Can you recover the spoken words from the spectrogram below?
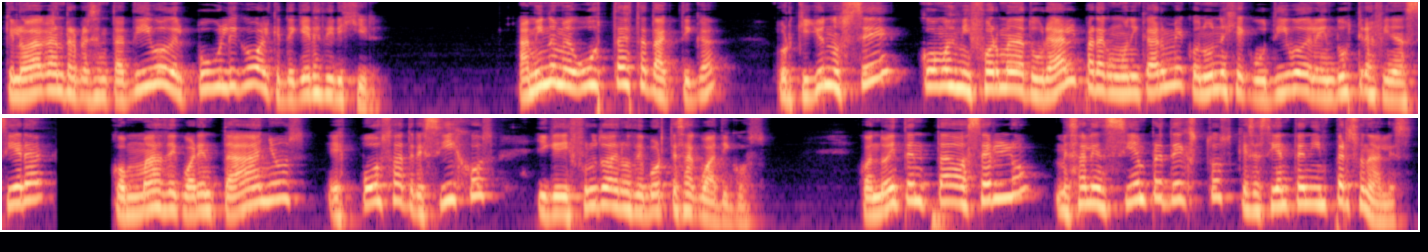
que lo hagan representativo del público al que te quieres dirigir. A mí no me gusta esta táctica porque yo no sé cómo es mi forma natural para comunicarme con un ejecutivo de la industria financiera con más de 40 años, esposa, tres hijos y que disfruta de los deportes acuáticos. Cuando he intentado hacerlo, me salen siempre textos que se sienten impersonales.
